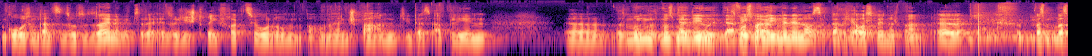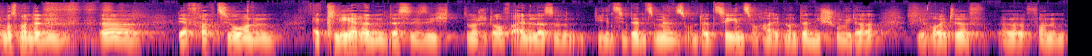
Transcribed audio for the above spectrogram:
im Großen und Ganzen so zu sein. Da gibt es ja also die Streeck-Fraktion, um, auch um Herrn Spahn, die das ablehnen. Äh, was, muss, was, muss man denen, was muss man denen denn noch, darf ich ausreden, Herr Spahn? Äh, was, was, muss man denn äh, der Fraktion erklären, dass sie sich zum Beispiel darauf einlassen, die Inzidenz zumindest unter 10 zu halten und dann nicht schon wieder wie heute äh, von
